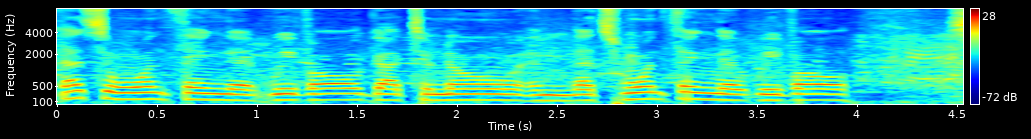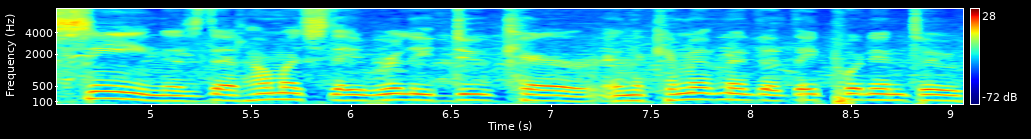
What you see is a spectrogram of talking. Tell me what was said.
that's the one thing that we've all got to know, and that's one thing that we've all seen is that how much they really do care and the commitment that they put into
